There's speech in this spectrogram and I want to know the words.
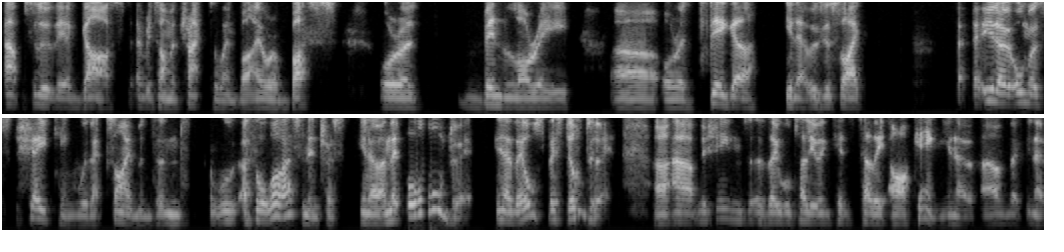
absolutely aghast every time a tractor went by, or a bus, or a bin lorry, uh, or a digger. You know, it was just like you know, almost shaking with excitement. And I thought, well, that's an interest, you know, and they all do it. You know, they all they still do it. Uh, our machines, as they will tell you in kids' telly, are king. You know, um, you know.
